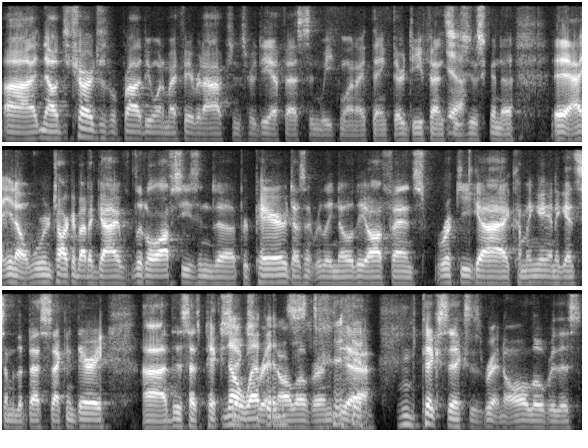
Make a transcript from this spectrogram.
uh, no, the Chargers will probably be one of my favorite options for DFS in Week One. I think their defense yeah. is just gonna, yeah, you know, we're talking about a guy little offseason to prepare, doesn't really know the offense, rookie guy coming in against some of the best secondary. Uh, this has pick no six weapons. written all over him. Yeah, pick six is written all over this.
